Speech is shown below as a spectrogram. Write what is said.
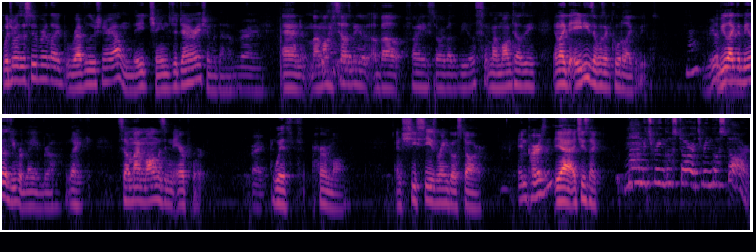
Which was a super like revolutionary album. They changed a generation with that album. Right. And my mom tells me about funny story about the Beatles. My mom tells me in like the '80s, it wasn't cool to like the Beatles. No. Really? If you like the Beatles, you were lame, bro. Like, so my mom was in an airport Right. with her mom, and she sees Ringo Starr. In person? Yeah, and she's like, "Mom, it's Ringo Starr. It's Ringo Starr."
